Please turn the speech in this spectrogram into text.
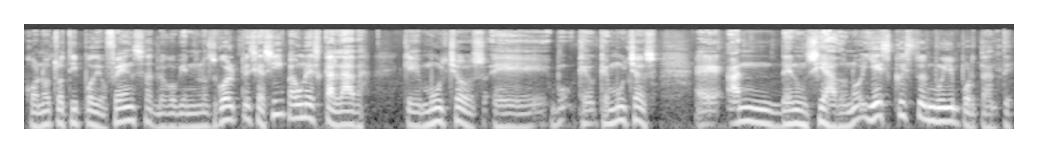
Con otro tipo de ofensas, luego vienen los golpes y así va una escalada que muchos eh, que, muchas eh, han denunciado no y es que esto es muy importante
